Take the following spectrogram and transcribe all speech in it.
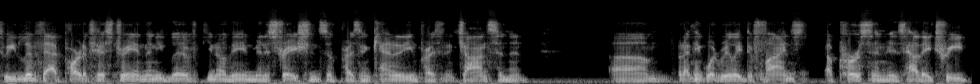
So he lived that part of history, and then he lived, you know, the administrations of President Kennedy and President Johnson. And um, but I think what really defines a person is how they treat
